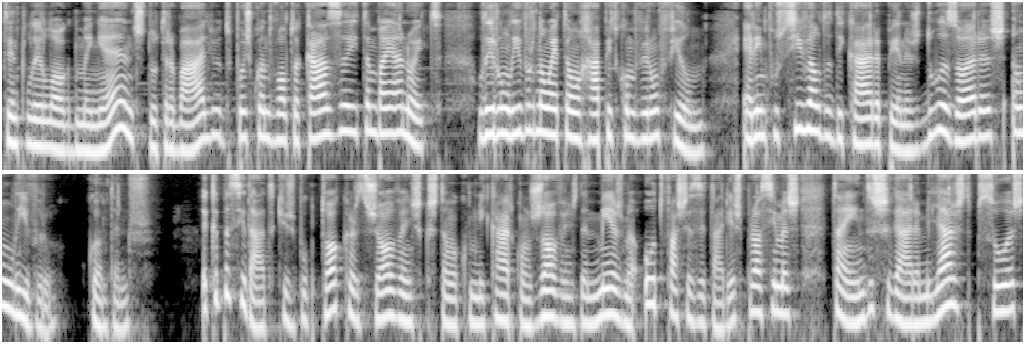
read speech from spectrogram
Tento ler logo de manhã, antes do trabalho, depois quando volto a casa e também à noite. Ler um livro não é tão rápido como ver um filme. Era impossível dedicar apenas duas horas a um livro, conta-nos. A capacidade que os booktokers jovens que estão a comunicar com jovens da mesma ou de faixas etárias próximas têm de chegar a milhares de pessoas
